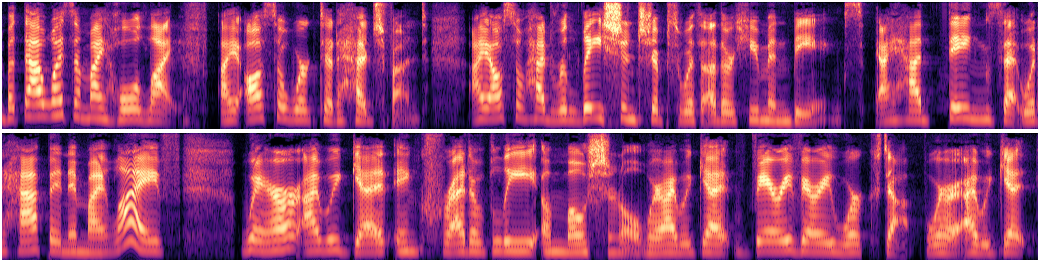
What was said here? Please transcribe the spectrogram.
But that wasn't my whole life. I also worked at a hedge fund. I also had relationships with other human beings. I had things that would happen in my life where I would get incredibly emotional, where I would get very, very worked up, where I would get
